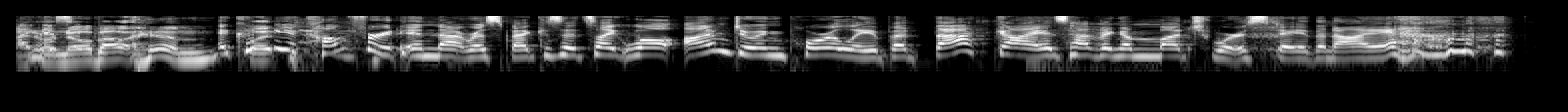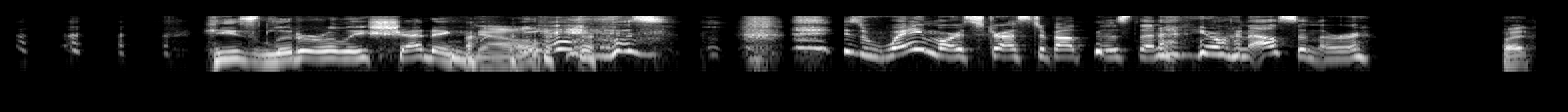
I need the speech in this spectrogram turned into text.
I, don't know it- about him It could but be a comfort in that respect because it's like, well, I'm doing poorly, but that guy is having a much worse day than I am. he's literally shedding now. He's, he's way more stressed about this than anyone else in the room. but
